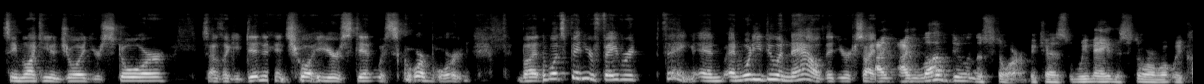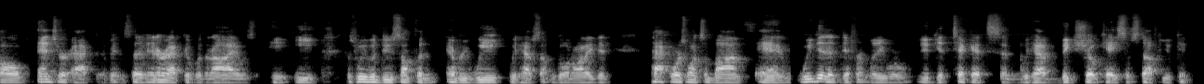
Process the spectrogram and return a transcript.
Seemed like you enjoyed your store. Sounds like you didn't enjoy your stint with Scoreboard. But what's been your favorite thing? And and what are you doing now that you're excited? I, I love doing the store because we made the store what we called interactive instead of interactive with an I. It was E because we would do something every week. We'd have something going on. I did Pack Wars once a month, and we did it differently. Where you'd get tickets, and we'd have big showcase of stuff you could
